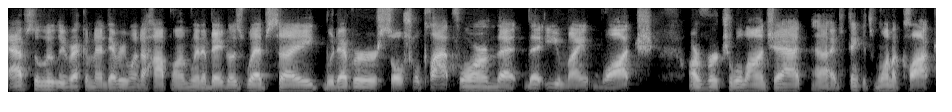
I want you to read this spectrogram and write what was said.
absolutely recommend everyone to hop on Winnebago's website, whatever social platform that that you might watch our virtual launch at. Uh, I think it's one o'clock.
